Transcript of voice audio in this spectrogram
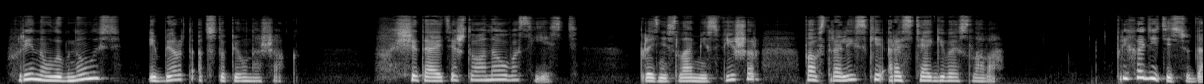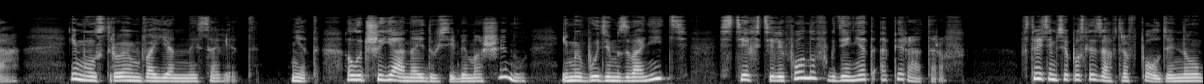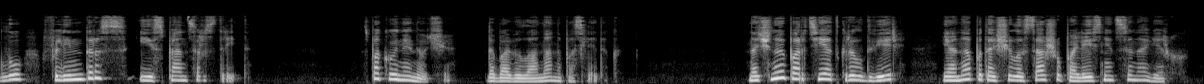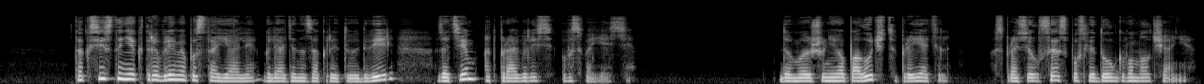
Фрина улыбнулась, и Берт отступил на шаг. Считайте, что она у вас есть, произнесла мисс Фишер по-австралийски растягивая слова. Приходите сюда, и мы устроим военный совет. Нет, лучше я найду себе машину, и мы будем звонить с тех телефонов, где нет операторов. Встретимся послезавтра в полдень на углу Флиндерс и Спенсер-стрит. Спокойной ночи, добавила она напоследок. Ночной портье открыл дверь, и она потащила Сашу по лестнице наверх. Таксисты некоторое время постояли, глядя на закрытую дверь, затем отправились в освояси. «Думаешь, у нее получится, приятель?» — спросил Сэс после долгого молчания.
